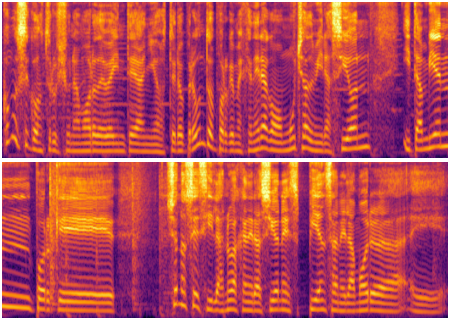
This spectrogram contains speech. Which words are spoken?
¿cómo se construye un amor de 20 años? Te lo pregunto porque me genera como mucha admiración y también porque yo no sé si las nuevas generaciones piensan el amor eh,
